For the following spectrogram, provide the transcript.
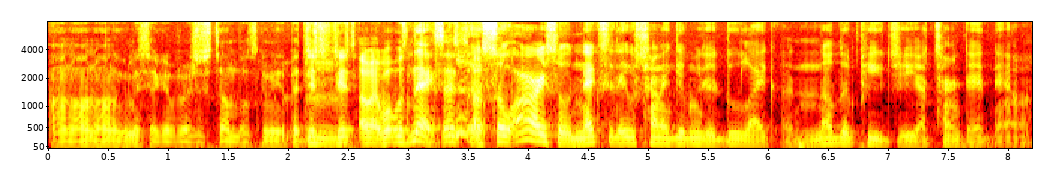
Hold on, hold on, hold on. Give me a second. Versus stumbles. Give me, but Mm. just, just all right. What was next? That's, Uh, so all right, so next they was trying to get me to do like another PG. I turned that down.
